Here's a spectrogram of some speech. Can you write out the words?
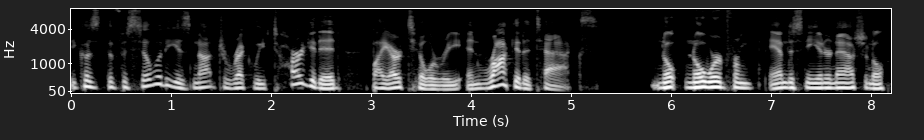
because the facility is not directly targeted by artillery and rocket attacks. No, no word from Amnesty International.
